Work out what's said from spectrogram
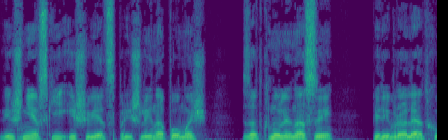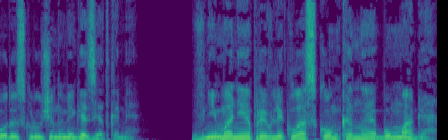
Вишневский и Швец пришли на помощь, заткнули носы, перебрали отходы скрученными газетками. Внимание привлекла скомканная бумага.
